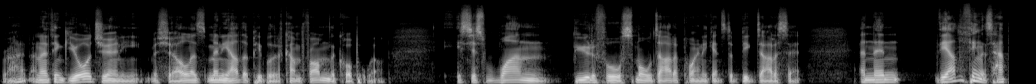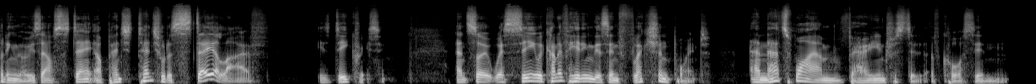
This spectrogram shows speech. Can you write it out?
right? And I think your journey, Michelle, as many other people that have come from the corporate world, is just one beautiful small data point against a big data set. And then the other thing that's happening though is our stay, our potential to stay alive is decreasing. And so we're seeing, we're kind of hitting this inflection point. And that's why I'm very interested, of course, in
